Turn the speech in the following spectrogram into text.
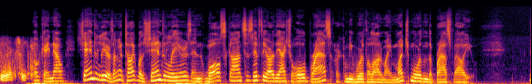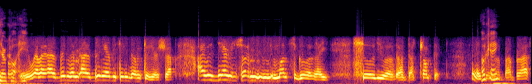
next week. Okay, now chandeliers. I'm going to talk about chandeliers and wall sconces. If they are the actual old brass, are going to be worth a lot of money, much more than the brass value. They're called. Okay, well, I, I'll bring them. I'll bring everything down to your shop. I was there some months ago, and I sold you a, a, a trumpet. It Okay. A, a brass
